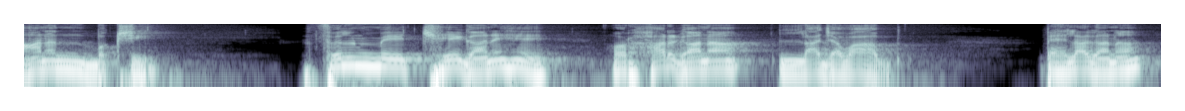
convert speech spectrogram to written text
आनंद बख्शी। फ़िल्म में छह गाने हैं और हर गाना लाजवाब। पहला गाना,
